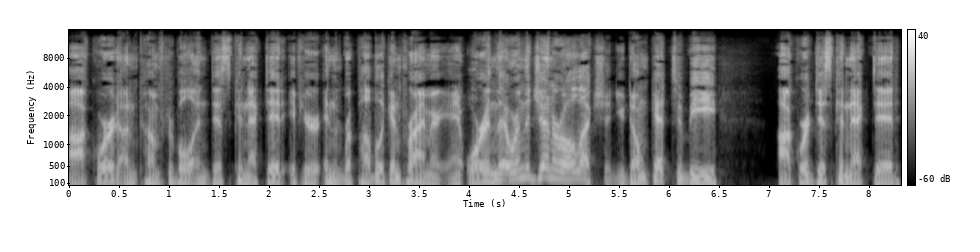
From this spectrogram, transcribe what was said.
awkward, uncomfortable, and disconnected if you're in the Republican primary and- or in the or in the general election. You don't get to be awkward, disconnected,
